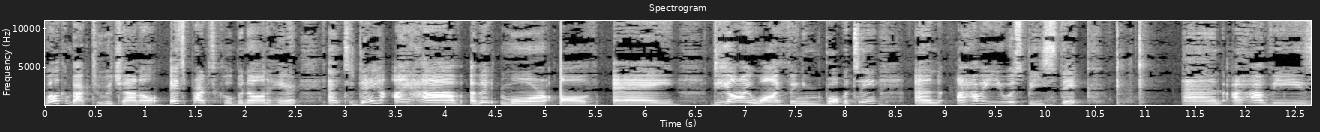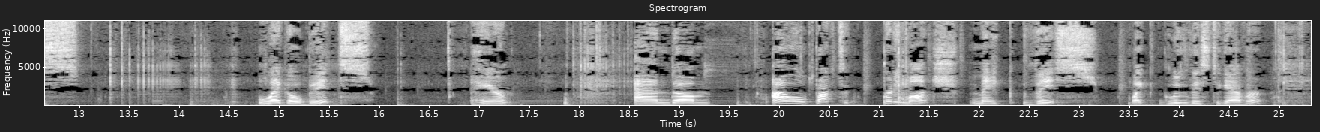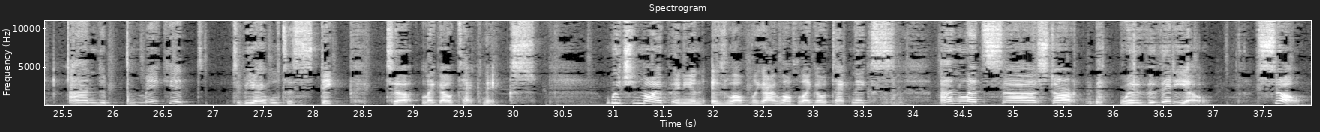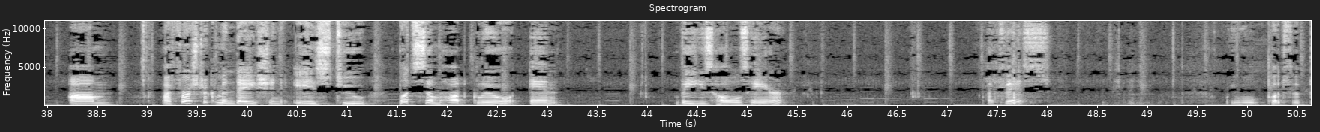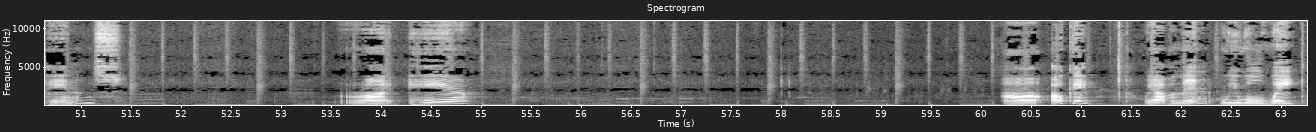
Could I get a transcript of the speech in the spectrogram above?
welcome back to the channel. It's Practical Banana here, and today I have a bit more of a DIY thing in thingamabobbity, and I have a USB stick, and I have these Lego bits here, and um, I will pretty much make this, like glue this together, and make it to be able to stick to Lego Technics, which in my opinion is lovely. I love Lego Technics. And let's uh, start with the video. So, um, my first recommendation is to put some hot glue in these holes here, like this. We will put the pins right here. Uh, okay, we have them in. We will wait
